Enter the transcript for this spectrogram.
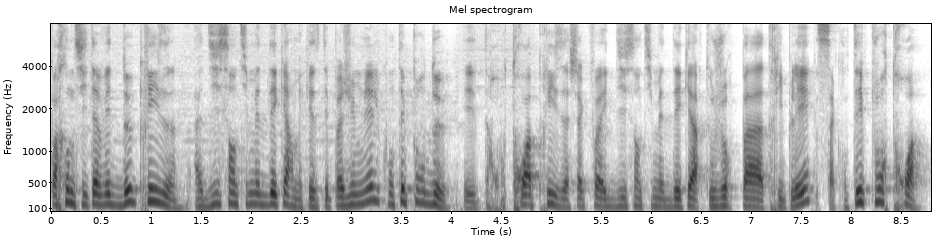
Par contre, si tu avais deux prises à 10 cm d'écart mais qu'elles n'étaient pas jumelées, elles comptaient pour 2. Et tro- trois prises à chaque fois avec 10 cm d'écart, toujours pas triplé, ça comptait pour 3.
